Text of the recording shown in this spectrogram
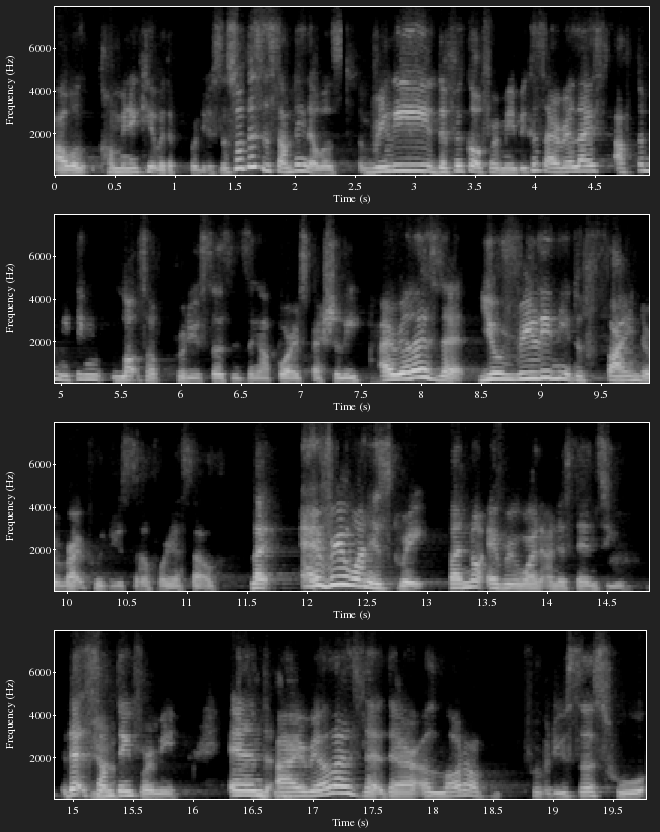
I will communicate with the producer. So this is something that was really difficult for me because I realized after meeting lots of producers in Singapore, especially, I realized that you really need to find the right producer for yourself. Like everyone is great, but not everyone understands you. That's Yeah. something for me. And Mhm. I realized that there are a lot of producers who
